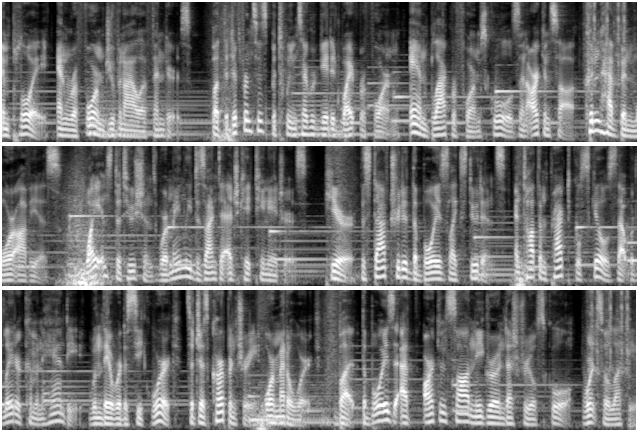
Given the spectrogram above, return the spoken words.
employ, and reform juvenile offenders. But the differences between segregated white reform and black reform schools in Arkansas couldn't have been more obvious. White institutions were mainly designed to educate teenagers, here, the staff treated the boys like students and taught them practical skills that would later come in handy when they were to seek work, such as carpentry or metalwork. But the boys at Arkansas Negro Industrial School weren't so lucky.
